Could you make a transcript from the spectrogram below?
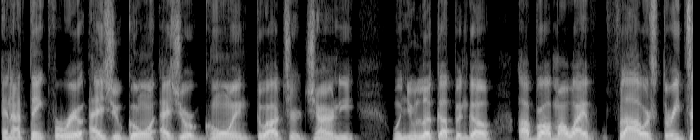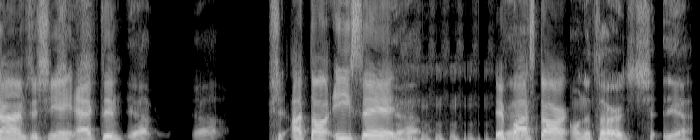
And I think for real, as you going, as you're going throughout your journey, when you look up and go, I brought my wife flowers three times and she ain't acting. Yeah. Yeah. She- I thought he said, Yeah. if Yeah. I start, On the third, yeah.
